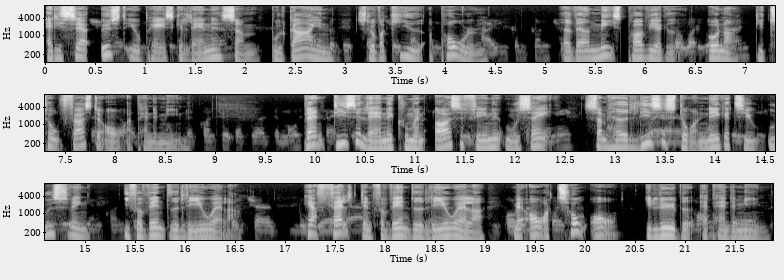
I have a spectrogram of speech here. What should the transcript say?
at især østeuropæiske lande som Bulgarien, Slovakiet og Polen havde været mest påvirket under de to første år af pandemien. Blandt disse lande kunne man også finde USA, som havde lige så stor negativ udsving i forventet levealder. Her faldt den forventede levealder med over to år i løbet af pandemien,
